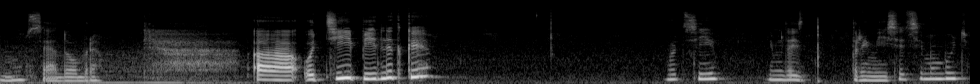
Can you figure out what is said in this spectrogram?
Ну, все добре. А, оті підлітки, оці, їм десь три місяці, мабуть.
